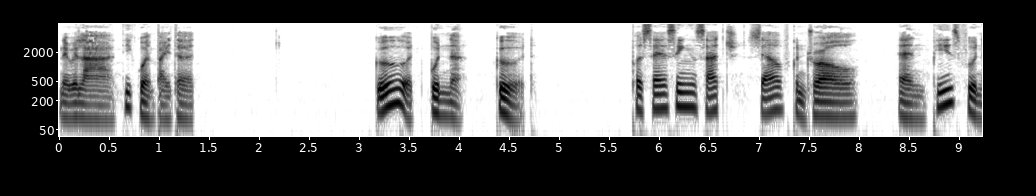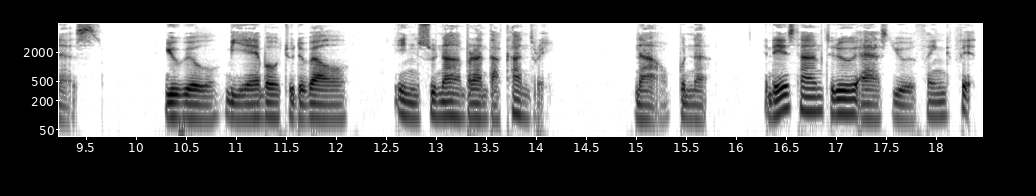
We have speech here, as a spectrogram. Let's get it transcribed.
ในเวลาที่ควรไปเถิด Good บุญนะ Good possessing such self-control and peacefulness you will be able to dwell in Sunabranta country now บุญนะ it is time to do as you think fit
